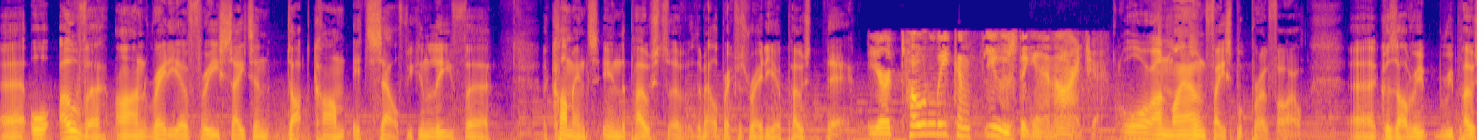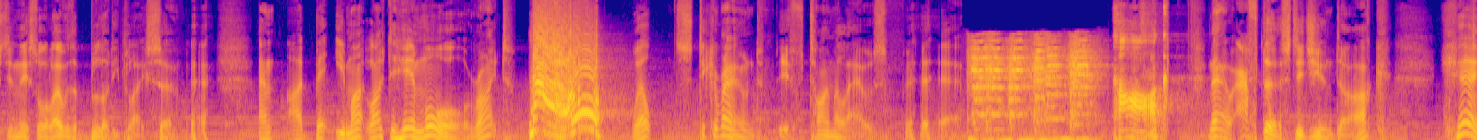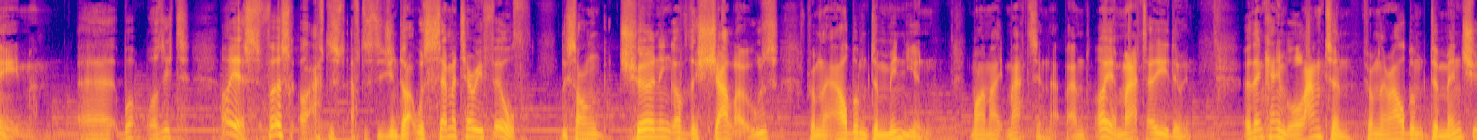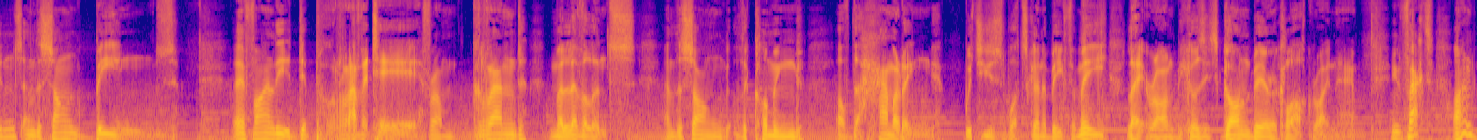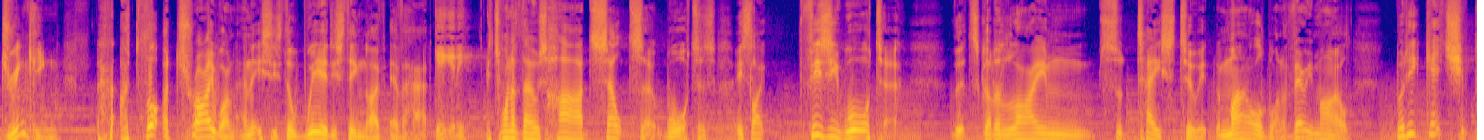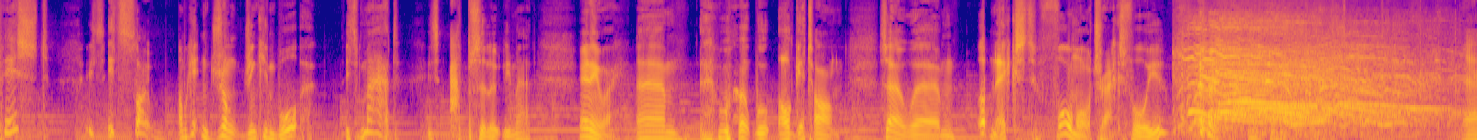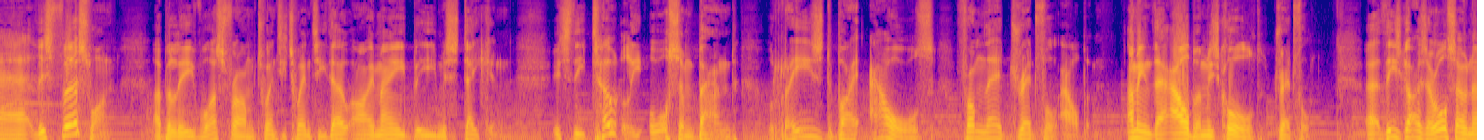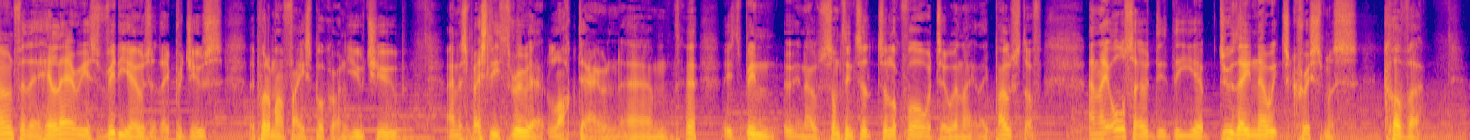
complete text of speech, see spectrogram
Uh, or over on radiofreesatan.com itself. You can leave uh, a comment in the post of the Metal Breakfast Radio post there. You're totally confused again, aren't you? Or on my own Facebook profile because I'll be reposting this all over the bloody place. So, and I bet you might like to hear more, right? No! Well, stick around if time allows. Cock. Now, after Stygian Dark came, uh, what was it? Oh yes, first uh, after after Stygian Dark was Cemetery Filth, the song "Churning of the Shallows" from the album Dominion. My mate Matt's in that band. Oh yeah, Matt, how you doing? And then came Lantern from their album Dimensions and the song Beings. Then finally Depravity from Grand Malevolence and the song The Coming of the Hammering, which is what's going to be for me later on because it's gone beer o'clock right now. In fact, I'm drinking. I thought I'd try one, and this is the weirdest thing I've ever had. Giggity. It's one of those hard seltzer waters. It's like fizzy water that's got a lime sort taste to it, a mild one, a very mild, but it gets you pissed. It's, it's like I'm getting drunk drinking water. It's mad. It's absolutely mad. Anyway, um, we'll, we'll, I'll get on. So, um, up next, four more tracks for you. Uh, this first one, I believe, was from 2020, though I may be mistaken. It's the totally awesome band Raised by Owls from their Dreadful album. I mean, their album is called Dreadful. Uh, these guys are also known for their hilarious videos that they produce. They put them on Facebook or on YouTube, and especially through uh, lockdown, um, it's been you know something to, to look forward to when they, they post stuff. And they also did the uh, "Do They Know It's Christmas" cover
